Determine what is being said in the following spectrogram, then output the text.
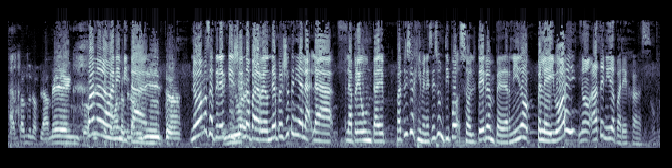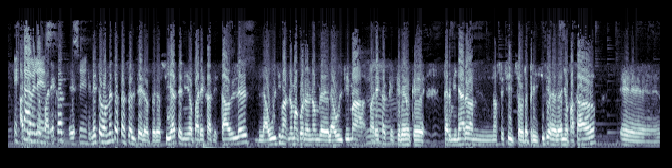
cantando unos flamencos. ¿Cuándo viste, nos van a invitar? No vamos a tener que ir yendo para redondear, pero yo tenía la, la, la pregunta de Patricio Jiménez, ¿es un tipo soltero, empedernido, playboy, No, ha tenido parejas. Ha tenido estables? parejas, eh, Sí. en este momento está soltero, pero sí ha tenido parejas estables. La última, no me acuerdo el nombre de la última No. pareja que creo que terminaron, no sé si sobre principios del año pasado, eh,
